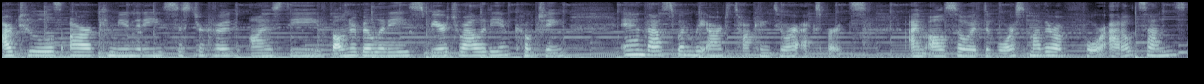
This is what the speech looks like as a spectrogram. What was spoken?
Our tools are community, sisterhood, honesty, vulnerability, spirituality, and coaching. And that's when we aren't talking to our experts. I'm also a divorced mother of four adult sons,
